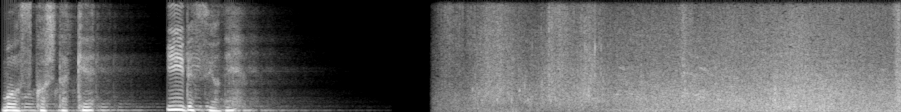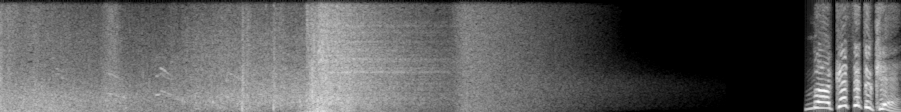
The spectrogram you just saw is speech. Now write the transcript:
もう少しだけ、いいですよね。任せとけ。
